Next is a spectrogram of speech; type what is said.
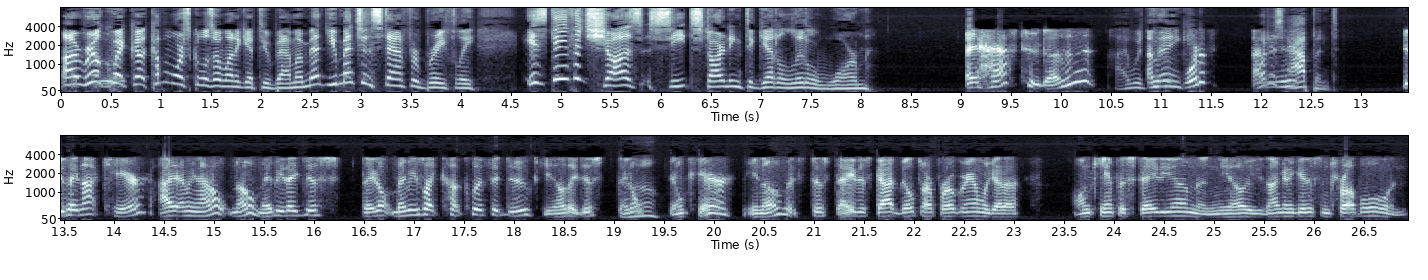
Uh, real quick, a couple more schools I want to get to, Bama. You mentioned Stanford briefly. Is David Shaw's seat starting to get a little warm? It has to, doesn't it? I would I think. Mean, what if, what I has mean, happened? Do they not care? I, I mean, I don't know. Maybe they just they don't. Maybe it's like Cutcliffe at Duke. You know, they just they don't oh. they don't care. You know, it's just hey, this guy built our program. We got a on campus stadium, and you know he's not going to get us in trouble. And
